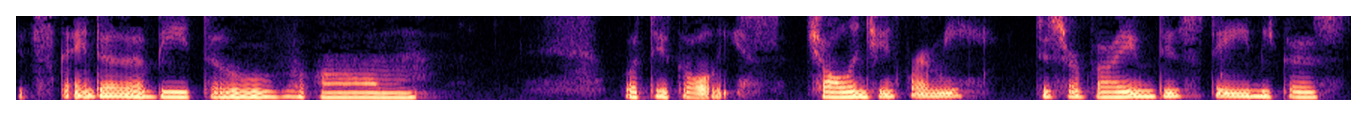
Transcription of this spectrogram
it's kind of a bit of um what do you call this challenging for me to survive this day because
